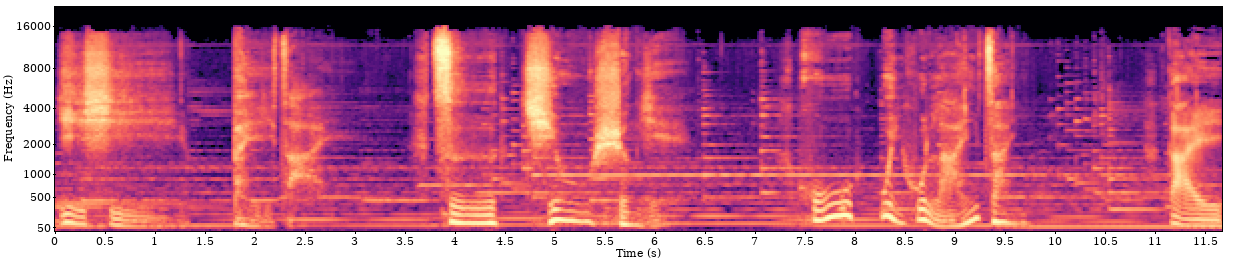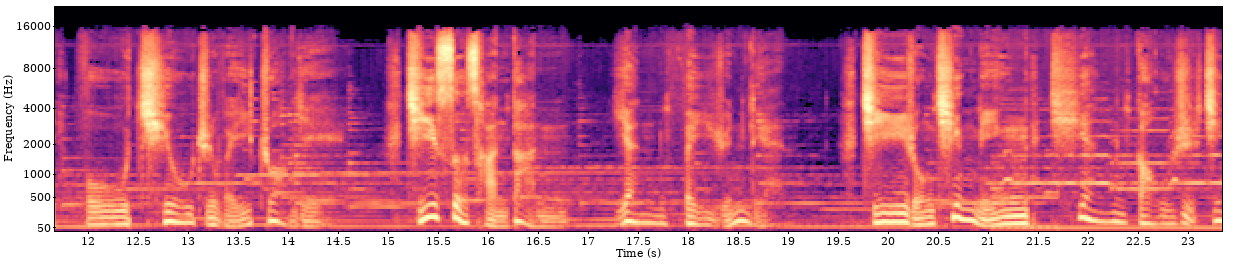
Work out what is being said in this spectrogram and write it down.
噫兮，悲哉！此秋声也，胡谓乎来哉？盖。”夫秋之为壮也，其色惨淡，烟飞云敛；其容清明，天高日精；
